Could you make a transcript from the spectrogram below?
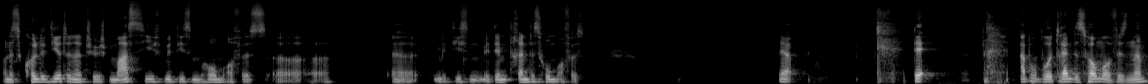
Und es kollidierte natürlich massiv mit diesem Homeoffice, äh, äh, äh mit, diesem, mit dem Trend des Homeoffice. Ja. Apropos Trend des Homeoffice, ne?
